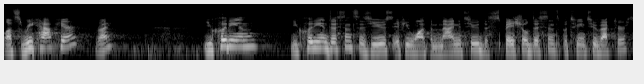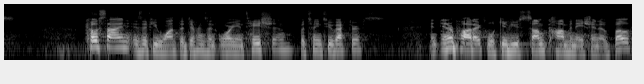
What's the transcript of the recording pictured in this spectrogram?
let's recap here, right? Euclidean, Euclidean distance is used if you want the magnitude, the spatial distance between two vectors. Cosine is if you want the difference in orientation between two vectors. An inner product will give you some combination of both.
